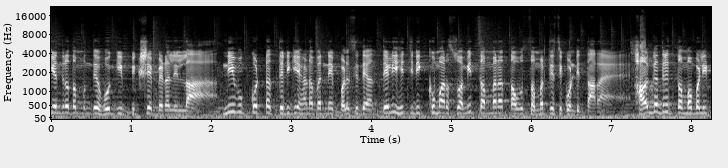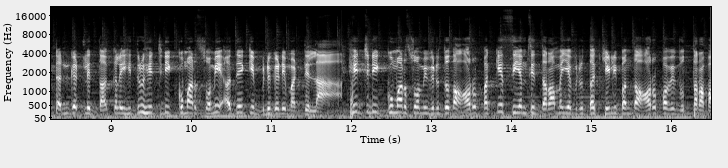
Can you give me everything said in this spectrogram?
ಕೇಂದ್ರದ ಮುಂದೆ ಹೋಗಿ ಭಿಕ್ಷೆ ಬೇಡಲಿಲ್ಲ. ನೀವು ಕೊಟ್ಟ ತೆರಿಗೆ ಹಣವನ್ನೇ ಬಳಸಿದೆ ಅಂತೇಳಿ ಎಚ್ ಡಿ ಕುಮಾರಸ್ವಾಮಿ ತಮ್ಮನ್ನ ತಾವು ಸಮರ್ಥಿಸಿಕೊಂಡಿದ್ದಾರೆ. ಹಾಗಾದ್ರೆ ತಮ್ಮ ಬಳಿ ಟನ್ ಗಟ್ಲೆ ದಾಖಲೆ ಇದ್ರೂ ಎಚ್ ಡಿ ಕುಮಾರಸ್ವಾಮಿ ಅದೇಕೆ ಬಿಡುಗಡೆ ಮಾಡ್ತಿಲ್ಲ? ಎಚ್ ಡಿ ಕುಮಾರಸ್ವಾಮಿ ವಿರುದ್ಧದ ಆರೋಪಕ್ಕೆ ಸಿಎಂ ಸಿದ್ದರಾಮಯ್ಯ ವಿರುದ್ಧ ಕೇಳಿ ಬಂದ ಆರೋಪವೇ ಉತ್ತರವ?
